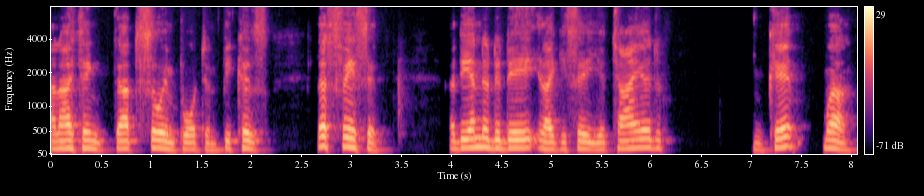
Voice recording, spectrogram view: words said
And I think that's so important because let's face it, at the end of the day, like you say, you're tired. Okay. Well,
